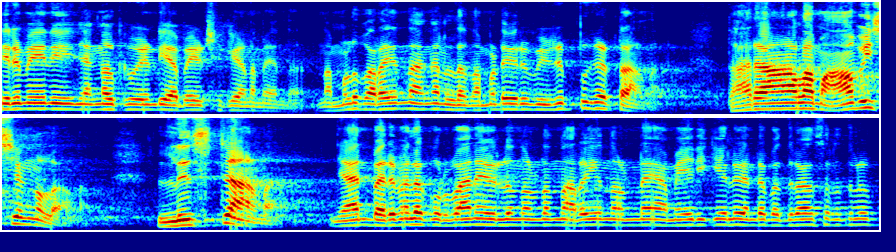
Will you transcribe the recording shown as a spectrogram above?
തിരുമേനി ഞങ്ങൾക്ക് വേണ്ടി അപേക്ഷിക്കണമെന്ന്. നമ്മൾ പറയുന്ന അങ്ങനല്ല നമ്മുടെ ഒരു വിഴുപ്പ് കെട്ടാണ്. ധാരാളം ആവശ്യങ്ങളാണ്. ലിസ്റ്റാണ്. ഞാൻ പരുമല കുർബാന ചൊല്ലുന്നുണ്ടെന്ന് അറിയുന്നുണ്ടെ അമേരിക്കയിലും എന്റെ ഭദ്രാസനത്തിലും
